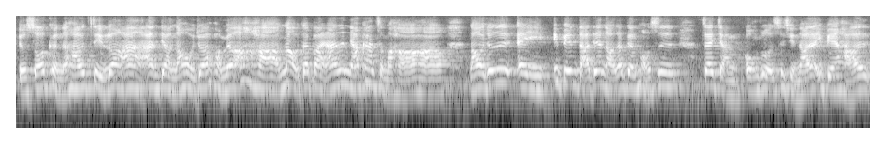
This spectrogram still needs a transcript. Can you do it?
有时候可能他会自己乱按按掉，然后我就在旁边啊，好，那我再帮你按。那你要看什么？好好好。然后我就是哎，一边打电脑在跟同事在讲工作的事情，然后一边还要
